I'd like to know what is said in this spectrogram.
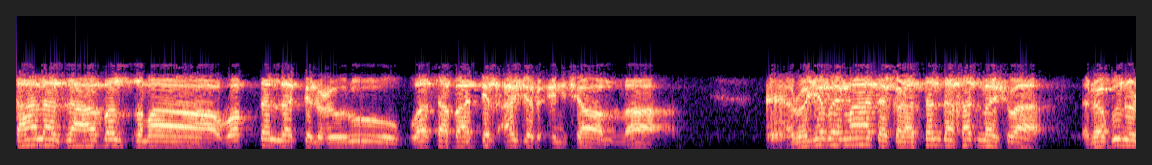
قال ذهب الظما وابتلت العروق وثبت الاجر ان شاء الله روزه به ما ته کړه تند ختم شو رګونو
